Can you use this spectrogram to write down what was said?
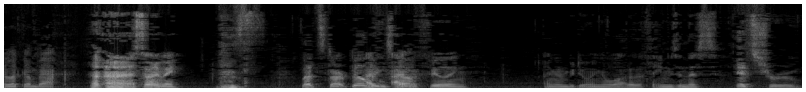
look, I'm back. so anyway, Let's start I, building I have a feeling I'm gonna be doing a lot of the things in this. It's true.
